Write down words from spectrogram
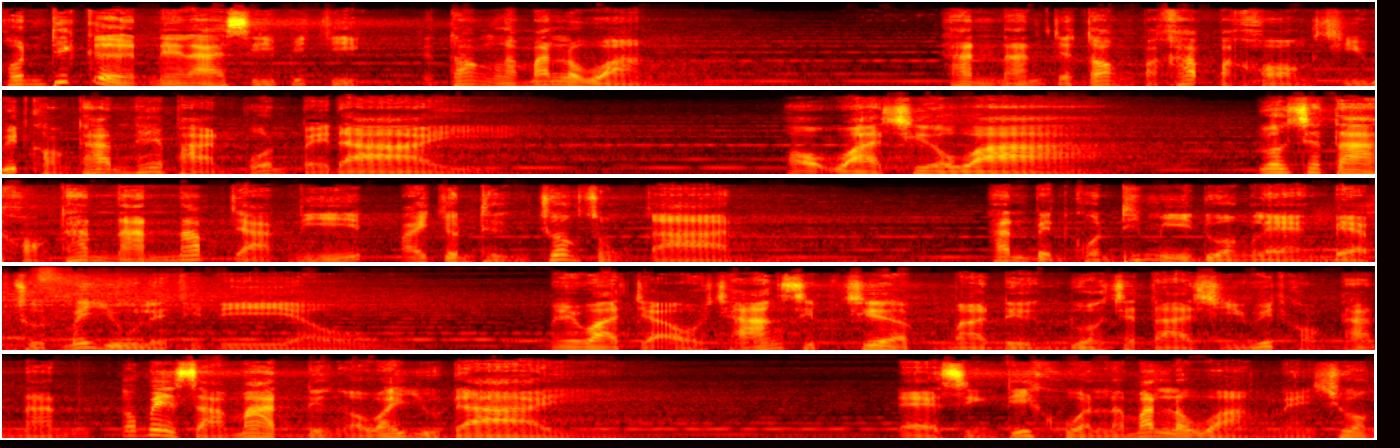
คนที่เกิดในราศีพิจิกจะต้องระมัดระวัง ท่านนั้นจะต้องประคับประคองชีวิตของท่านให้ผ่านพ้นไปได้ เพราะว่าเชื่อว่า ดวงชะตาของท่านนั้นนับจากนี้ไปจนถึงช่วงสงการ ท่านเป็นคนที่มีดวงแรงแบบฉุดไม่อยู่เลยทีเดียว ไม่ว่าจะเอาช้างสิบเชือกมาดึงดวงชะตาชีวิตของท่านนั้น ก็ไม่สามารถดึงเอาไว้อยู่ได้ แต่สิ่งที่ควรระมัดระวังในช่วง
